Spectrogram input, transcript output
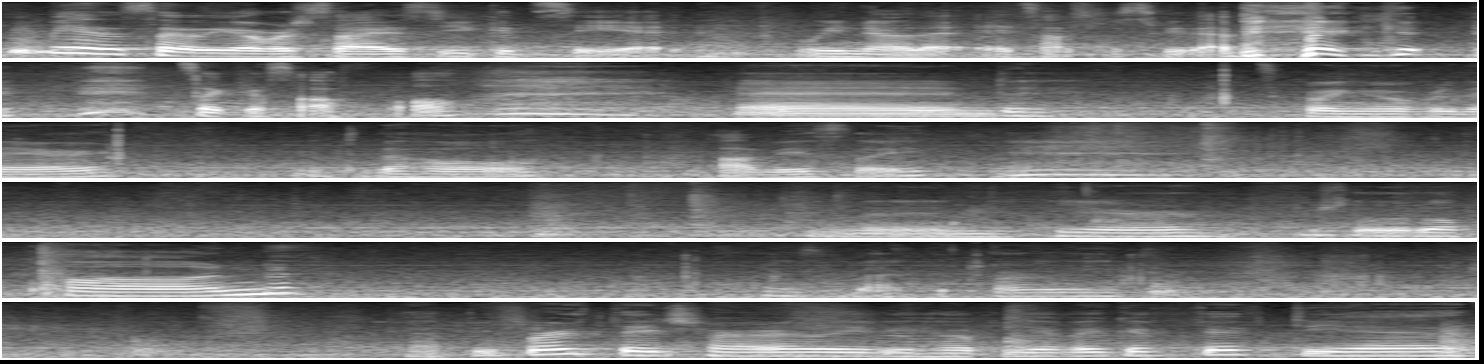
We made it slightly oversized so you can see it. We know that it's not supposed to be that big. it's like a softball. And it's going over there into the hole, obviously. And then here, there's a little pond. There's the back of Charlie. Happy birthday, Charlie. We hope you have a good 50th.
